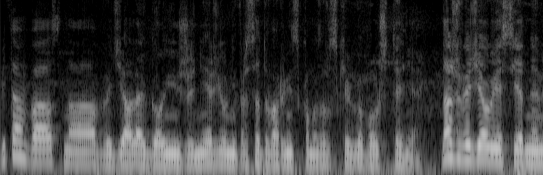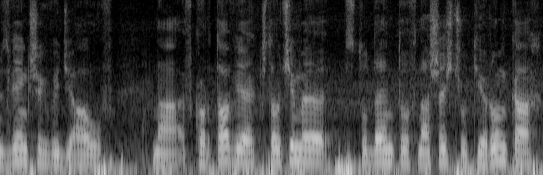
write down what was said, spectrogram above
Witam Was na Wydziale Geoinżynierii Uniwersytetu Warmińsko-Mazurskiego w Olsztynie. Nasz wydział jest jednym z większych wydziałów na, w Kortowie. Kształcimy studentów na sześciu kierunkach.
